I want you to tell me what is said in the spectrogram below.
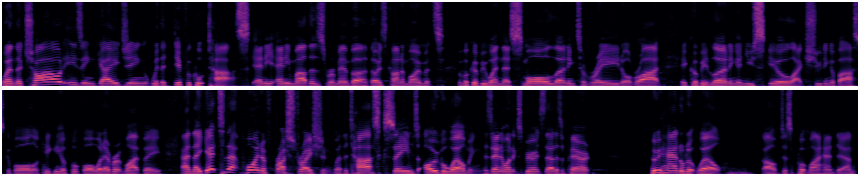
when the child is engaging with a difficult task. Any, any mothers remember those kind of moments? It could be when they're small, learning to read or write. It could be learning a new skill like shooting a basketball or kicking a football, whatever it might be. And they get to that point of frustration where the task seems overwhelming. Has anyone experienced that as a parent? Who handled it well? I'll just put my hand down.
